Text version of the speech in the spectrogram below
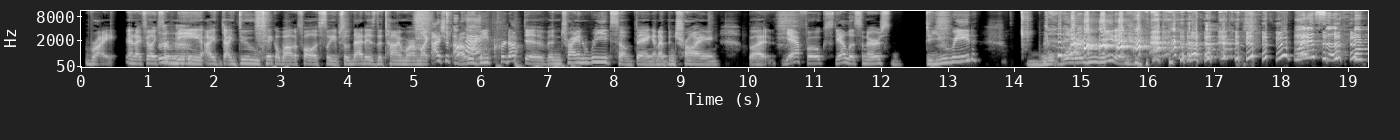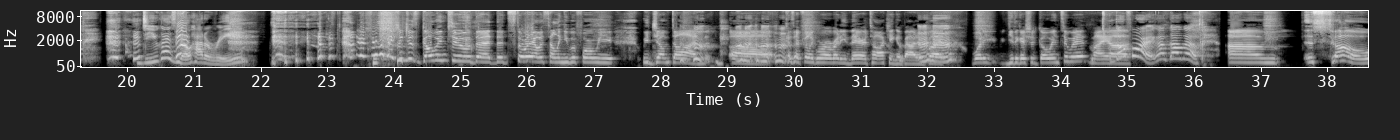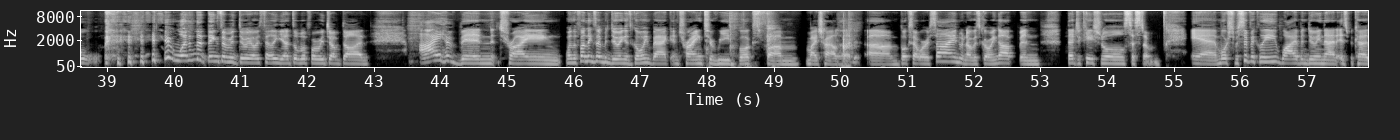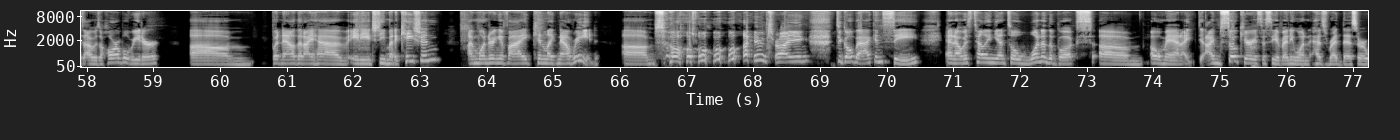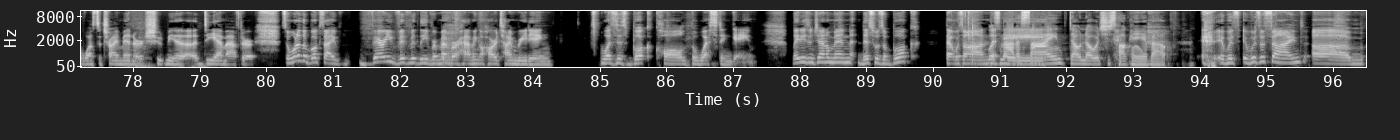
Right. And I feel like for Mhm. me, I I do take a while to fall asleep. So that is the time where I'm like, I should probably Okay. be productive and try and read something. And I've been trying. But yeah, folks, yeah, listeners, do you read? W- what are you reading? What is so? Do you guys know how to read? I feel like I should just go into the the story I was telling you before we we jumped on because I feel like we're already there talking about it. But Mhm. what do you, do you think I should go into it? My uh, go for it. Go go go. um. So one of the things I've been doing, I was telling Yentl before we jumped on, I have been trying. One of the fun things I've been doing is going back and trying to read books from my childhood, um, books that were assigned when I was growing up in the educational system. And more specifically, why I've been doing that is because I was a horrible reader. Um, but now that I have ADHD medication, I'm wondering if I can like now read. Um, so I'm trying to go back and see. And I was telling Yentl one of the books. Um, oh man, I I'm so curious to see if anyone has read this or wants to chime in or shoot me a, a DM after. So one of the books I very vividly remember having a hard time reading was this book called The Westing Game. Ladies and gentlemen, this was a book that was on Was not a- assigned. Don't know what she's talking about. it was it was assigned um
